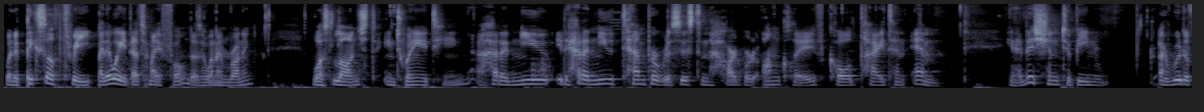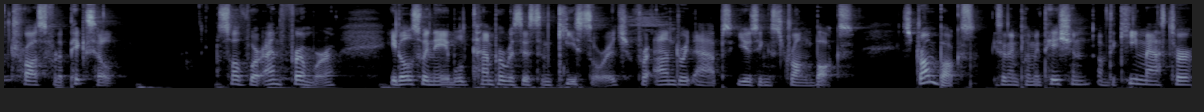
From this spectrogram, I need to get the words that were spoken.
when the Pixel 3, by the way, that's my phone, that's the one I'm running, was launched in 2018, I had a new it had a new tamper-resistant hardware enclave called Titan M. In addition to being a root of trust for the Pixel software and firmware, it also enabled tamper-resistant key storage for Android apps using Strongbox. Strongbox is an implementation of the Keymaster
